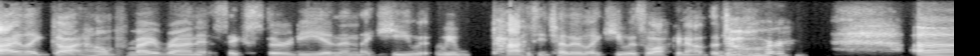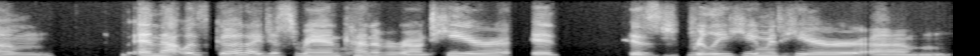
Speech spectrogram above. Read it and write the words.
I like got home from my run at 6:30 and then like he we passed each other like he was walking out the door. um and that was good. I just ran kind of around here. It is really humid here. Um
